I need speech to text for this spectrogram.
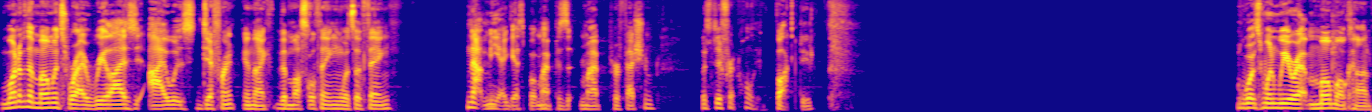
one of the moments where I realized I was different and like the muscle thing was a thing. Not me, I guess, but my my profession was different. Holy fuck, dude. Was when we were at MomoCon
